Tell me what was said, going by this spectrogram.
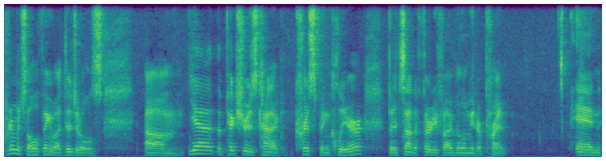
pretty much the whole thing about digitals. Um, yeah, the picture is kind of crisp and clear, but it's not a 35 millimeter print. And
